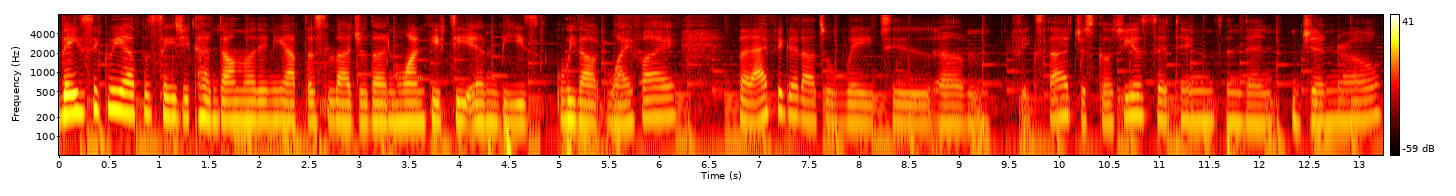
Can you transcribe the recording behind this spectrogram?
Basically apple says you can't download any app that's larger than 150 mbs without wi-fi but i figured out a way to um, fix that. Just go to your settings and then general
